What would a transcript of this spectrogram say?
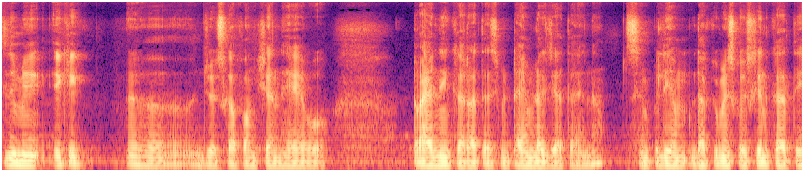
इसलिए मैं एक एक जो इसका फ़ंक्शन है, वो ट्राई नहीं कर रहा था, इसमें टाइम लग जाता है ना। सिंपली हम डॉक्यूमेंट्स को स्कैन करते,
